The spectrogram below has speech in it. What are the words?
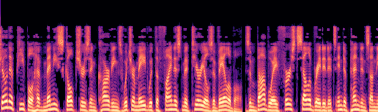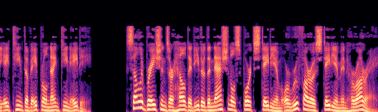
Shona people have many sculptures and carvings which are made with the finest materials available. Zimbabwe first celebrated its independence on the 18th of April 1980. Celebrations are held at either the National Sports Stadium or Rufaro Stadium in Harare.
